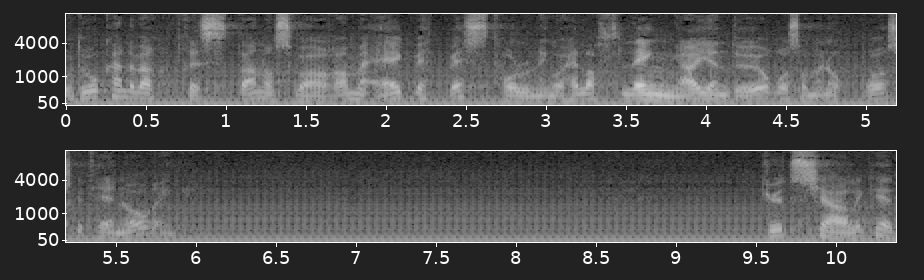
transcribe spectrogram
Og Da kan det være fristende å svare med 'jeg vet best'-holdning og heller slenge igjen døra som en opprørsk tenåring. Guds kjærlighet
